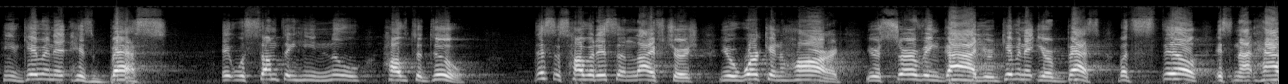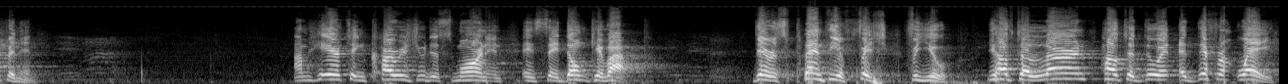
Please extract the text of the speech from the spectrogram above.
He'd given it his best. It was something he knew how to do. This is how it is in life, church. You're working hard, you're serving God, you're giving it your best, but still it's not happening. I'm here to encourage you this morning and say, don't give up. There is plenty of fish for you. You have to learn how to do it a different way.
